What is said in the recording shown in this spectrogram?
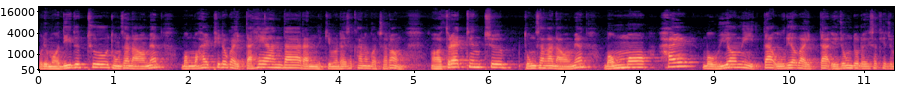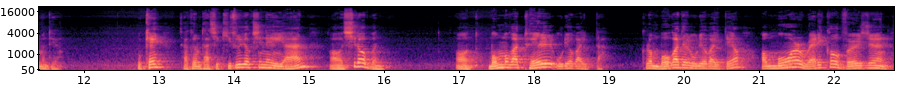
우리 뭐 need to 동사 나오면 뭐 뭐 할 필요가 있다, 해야 한다라는 느낌을 해석하는 것처럼 어 threaten to 동사가 나오면 뭐 뭐할뭐 위험이 있다, 우려가 있다 이 정도로 해석해 주면 돼요. 오케이? 자, 그럼 다시 기술 혁신에 의한 어 실업은 어 뭐뭐가 될 우려가 있다. 그럼 뭐가 될 우려가 있대요? A more radical version,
